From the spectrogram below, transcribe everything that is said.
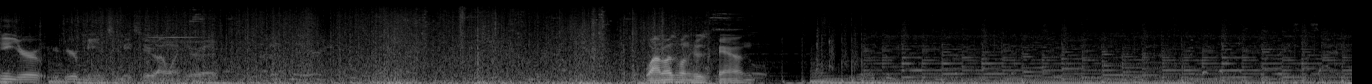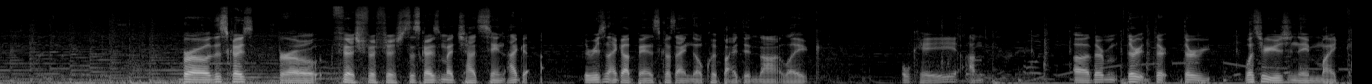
Asian, you're you're mean to me too. I want to hear it. Why am I the one who's banned? Bro, this guy's bro, fish, fish, fish. This guy's in my chat saying I got. The reason I got banned is because I no quit, but I did not. Like, okay, I'm. Uh, they're they're they're they're. What's your username, Mike?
